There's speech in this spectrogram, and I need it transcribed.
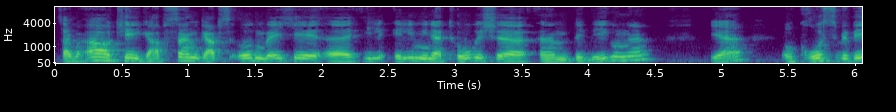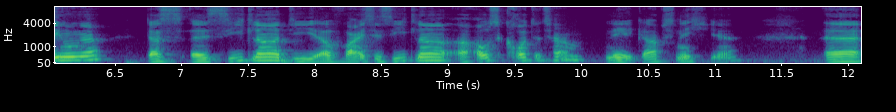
Sagen wir, ah, okay, gab es dann, gab es irgendwelche äh, eliminatorische ähm, Bewegungen, ja, oder große Bewegungen, dass äh, Siedler, die auf weiße Siedler äh, ausgerottet haben? Nee, gab es nicht, ja. Äh,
